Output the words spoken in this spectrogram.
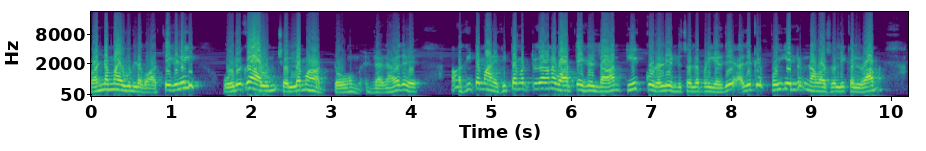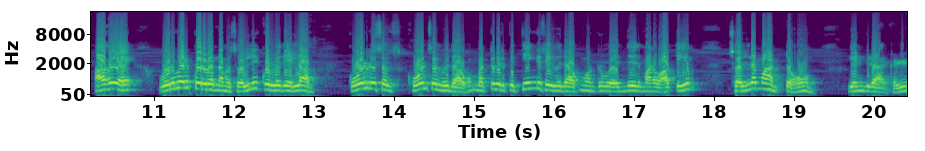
வண்ணமாய் உள்ள வார்த்தைகளை ஒரு காலம் சொல்ல மாட்டோம். என்று அதாவது அகித்தமான ஹித்தமற்றதான வார்த்தைகள் தான் தீக்குறள் என்று சொல்லப்படுகிறது. அதுக்கு பொய் என்றும் நாம் சொல்லிக்கொள்ளலாம். ஆகவே ஒருவருக்கொருவர் நம்ம சொல்லிக் கொள்வது எல்லாம் கோல் சொல் கோல் சொல்வதாகவும் மற்றவருக்கு தீங்கு செய்வதாகவும் ஒன்று எந்த விதமான வார்த்தையும் சொல்ல மாட்டோம் என்கிறார்கள்.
